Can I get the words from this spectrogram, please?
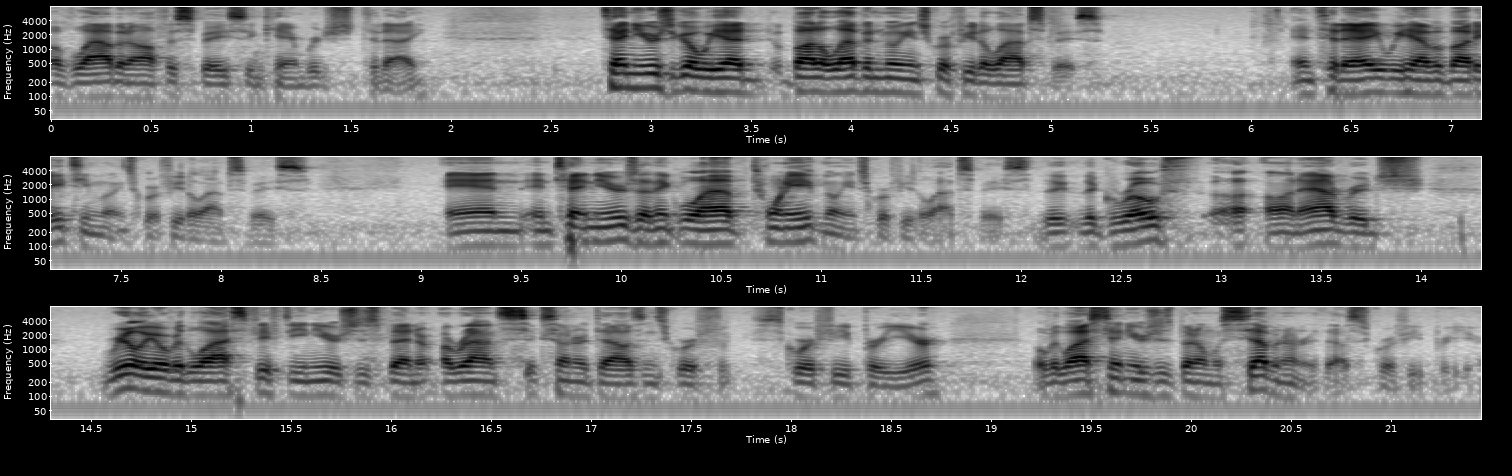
of lab and office space in Cambridge today. 10 years ago, we had about 11 million square feet of lab space. And today, we have about 18 million square feet of lab space. And in 10 years, I think we'll have 28 million square feet of lab space. The, the growth uh, on average, really over the last 15 years, has been around 600,000 square, square feet per year. Over the last 10 years, has been almost 700,000 square feet per year.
